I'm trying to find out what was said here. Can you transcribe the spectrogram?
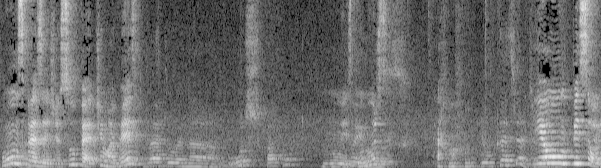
11, super. Ce mai vezi? Văd un uh, urs, parcă? Nu este Nu un e urs. E un cățel. ceva. E un pisoi.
